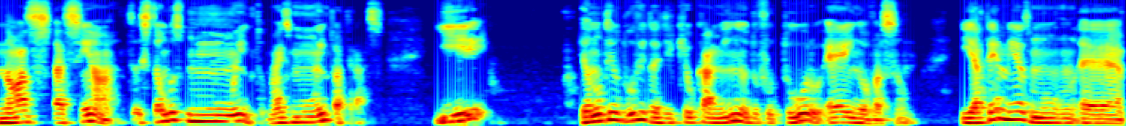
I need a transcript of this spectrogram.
nós, assim, ó, estamos muito, mas muito atrás. E eu não tenho dúvida de que o caminho do futuro é inovação. E até mesmo, é,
